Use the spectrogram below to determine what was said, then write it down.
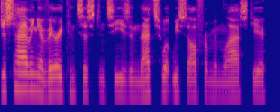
Just having a very consistent season. That's what we saw from him last year.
